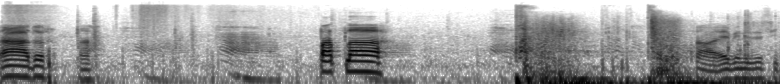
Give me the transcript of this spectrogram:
Aa dur. Hah. Patla. Ha evinizi sik.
